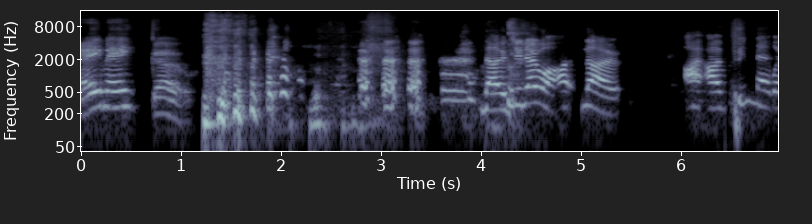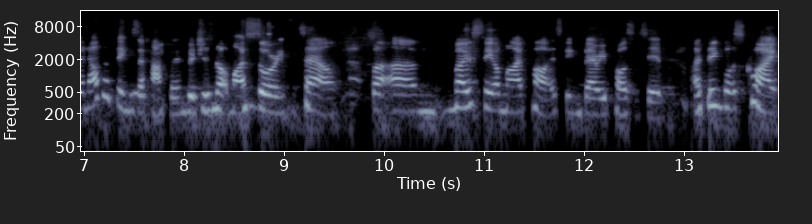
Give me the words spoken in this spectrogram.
Amy, go. no, do you know what? No, I, have been there when other things have happened, which is not my story to tell. But um, mostly on my part, it's been very positive. I think what's quite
